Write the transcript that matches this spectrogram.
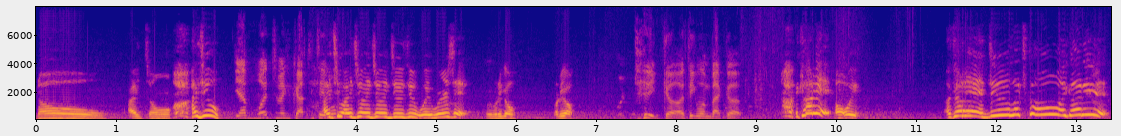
No, I don't. I do. You have wood to make a crafting table? I do. I do. I do. I do. I do. Wait, where is it? Wait, where'd it go? Where'd it go? Where did it go? I think it went back up. I got it! Oh wait. I got it, dude, let's go! I got it!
